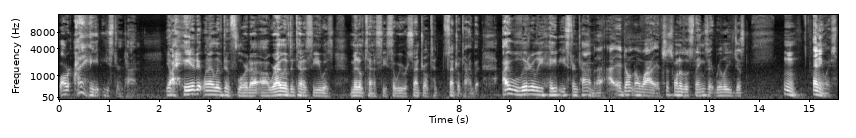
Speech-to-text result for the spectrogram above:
well, I hate Eastern time you know, I hated it when I lived in Florida. Uh, where I lived in Tennessee was Middle Tennessee, so we were Central t- Central Time. But I literally hate Eastern Time, and I, I don't know why. It's just one of those things that really just. Mm. Anyways,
